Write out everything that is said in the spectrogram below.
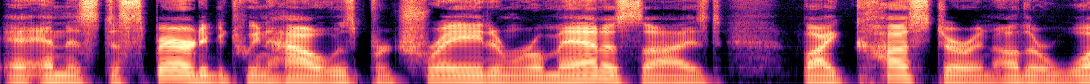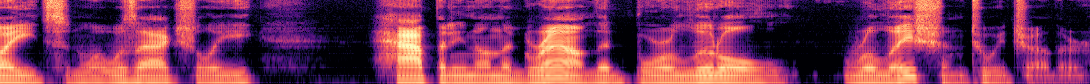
and, and, this disparity between how it was portrayed and romanticized by Custer and other whites and what was actually happening on the ground that bore little relation to each other.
